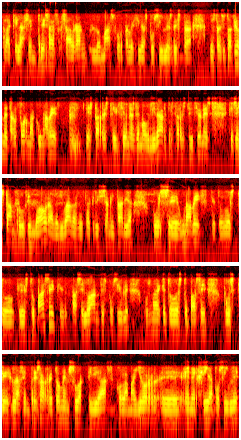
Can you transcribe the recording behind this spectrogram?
para que las empresas salgan lo más fortalecidas posibles de esta, de esta situación, de tal forma que una vez estas restricciones de movilidad, estas restricciones que se están produciendo ahora derivadas de esta crisis sanitaria, pues eh, una vez que todo esto, que esto pase, que pase lo antes posible, pues una vez que todo esto pase, pues que las empresas retomen su actividad con la mayor eh, energía posible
